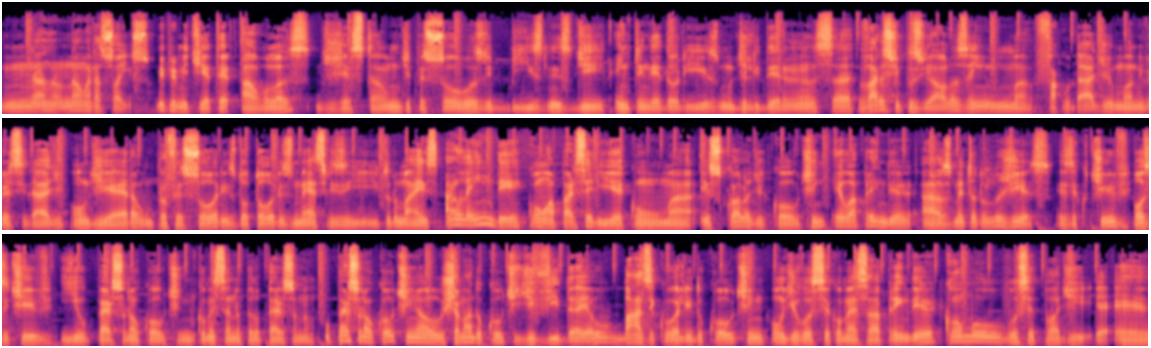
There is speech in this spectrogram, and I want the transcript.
Não, não era só isso. Me permitia ter aulas de gestão de pessoas, de business, de empreendedorismo, de liderança, vários tipos de aulas em uma faculdade, uma universidade, onde eram professores, doutores, mestres e, e tudo mais. Além de, com a parceria com uma escola de coaching, eu aprender as metodologias executive, positive e o personal coaching, começando pelo personal. O personal coaching é o chamado coach de vida, é o básico ali do coaching, onde você começa a aprender como você pode é, é,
